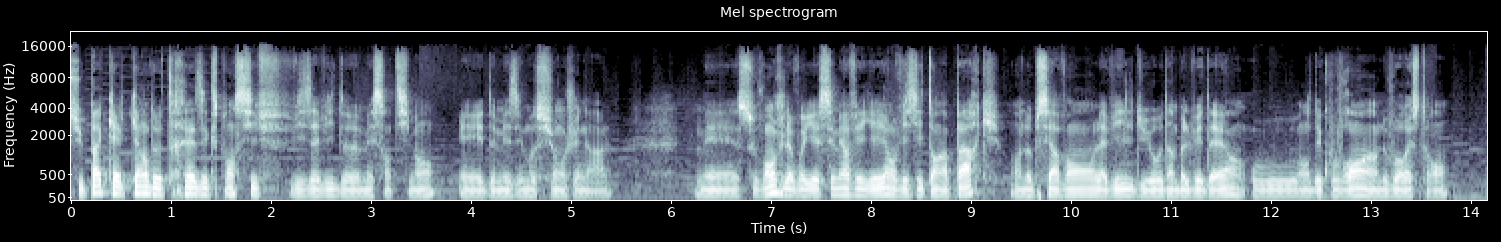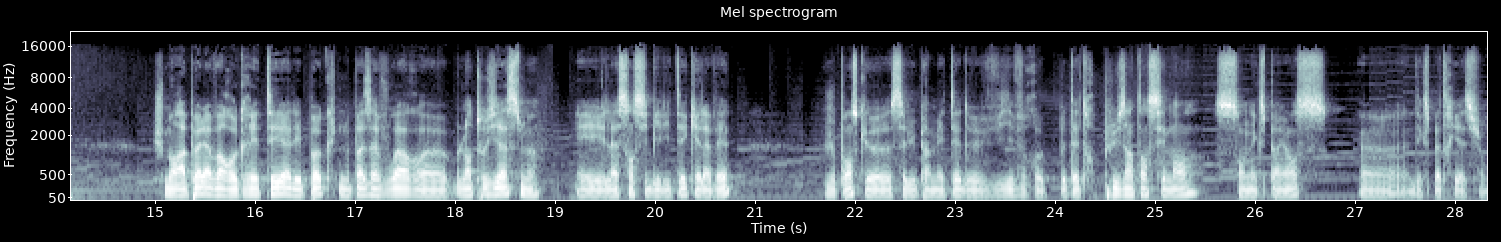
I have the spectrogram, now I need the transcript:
Je suis pas quelqu'un de très expansif vis-à-vis de mes sentiments et de mes émotions en général. Mais souvent, je la voyais s'émerveiller en visitant un parc, en observant la ville du haut d'un belvédère ou en découvrant un nouveau restaurant. Je me rappelle avoir regretté à l'époque de ne pas avoir euh, l'enthousiasme et la sensibilité qu'elle avait. Je pense que ça lui permettait de vivre peut-être plus intensément son expérience euh, d'expatriation.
